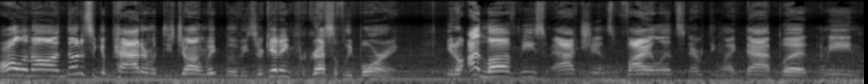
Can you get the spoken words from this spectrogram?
All in all, I'm noticing a pattern with these John Wick movies. They're getting progressively boring. You know, I love me some action, some violence, and everything like that, but I mean,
